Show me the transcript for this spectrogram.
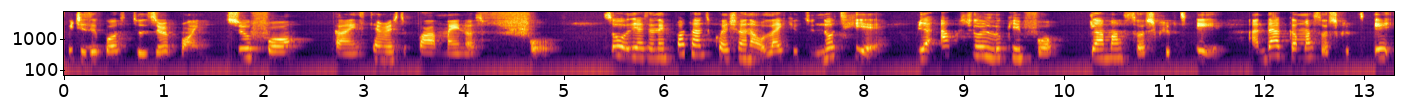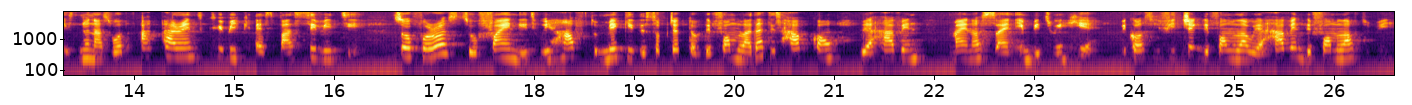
which is equals to 0.24 times 10 raised to the power minus 4. So there's an important question I would like you to note here. We are actually looking for gamma subscript A and that gamma subscript A is known as what apparent cubic expansivity. So for us to find it, we have to make it the subject of the formula. That is how come we are having minus sign in between here. Because if you check the formula, we are having the formula to be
